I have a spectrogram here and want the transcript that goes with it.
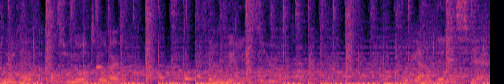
Une rêve dans une autre rêve. Fermez les yeux. Regardez les ciels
